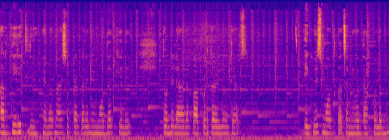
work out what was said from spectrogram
आरती घेतली. हे बघा अशा प्रकारे मी मोदक केले. तोंडी लावायला पापड तळले होते आज. एकवीस मोदकाचा निवद दाखवला मी.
